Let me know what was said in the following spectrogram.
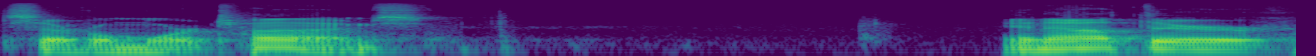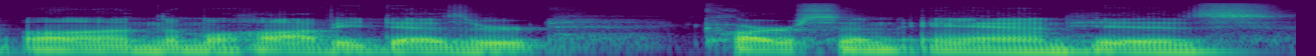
several more times. And out there on the Mojave Desert, Carson and his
